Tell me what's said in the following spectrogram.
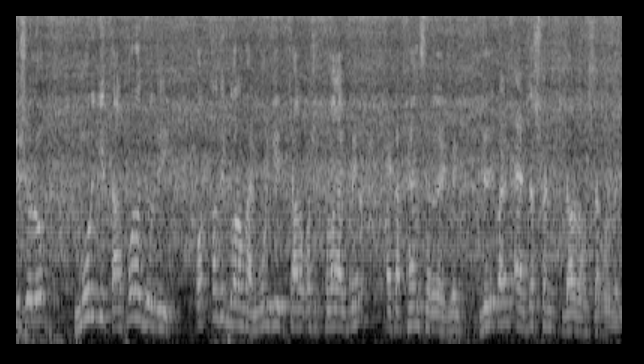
শেষ হলো। মুরগি তারপরও যদি অত্যাধিক গরম হয়, মুরগির চারপাশে খোলা রাখবেন, একটা ফ্যান ছেড়ে রাখবেন। যদি পারেন অ্যাডজাস্ট ফ্যান দেওয়ার ব্যবস্থা করবেন।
